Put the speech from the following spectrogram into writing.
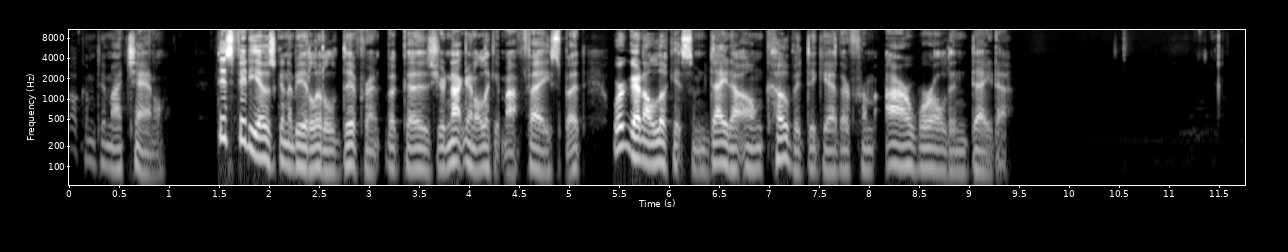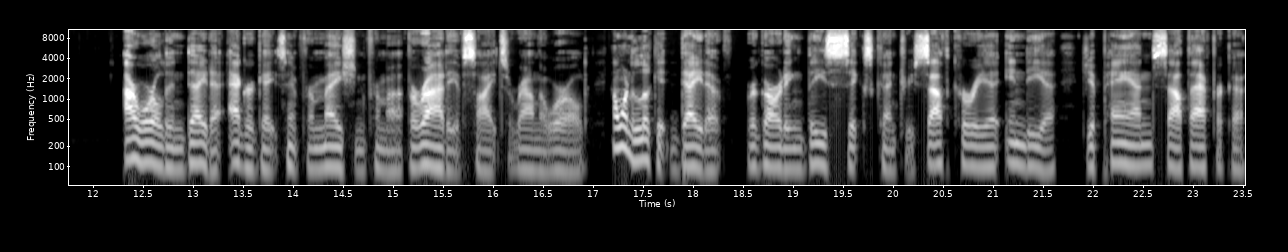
Welcome to my channel. This video is going to be a little different because you're not going to look at my face, but we're going to look at some data on COVID together from Our World in Data. Our World in Data aggregates information from a variety of sites around the world. I want to look at data regarding these six countries South Korea, India, Japan, South Africa,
